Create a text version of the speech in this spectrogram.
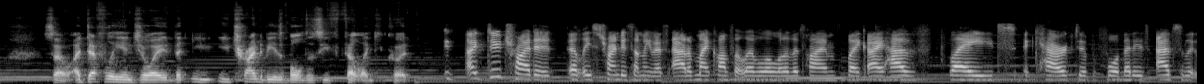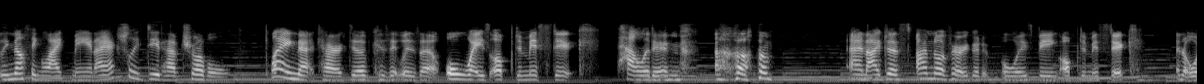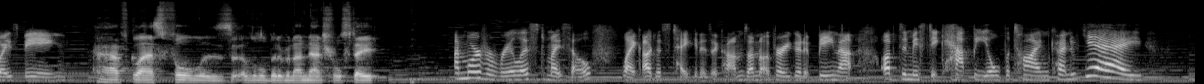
So I definitely enjoyed that you, you tried to be as bold as you felt like you could. I do try to at least try and do something that's out of my comfort level a lot of the time. Like I have played a character before that is absolutely nothing like me, and I actually did have trouble playing that character because it was a always optimistic paladin. Um, and I just I'm not very good at always being optimistic and always being Half glass full is a little bit of an unnatural state. I'm more of a realist myself. Like I just take it as it comes. I'm not very good at being that optimistic, happy all the time kind of yay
